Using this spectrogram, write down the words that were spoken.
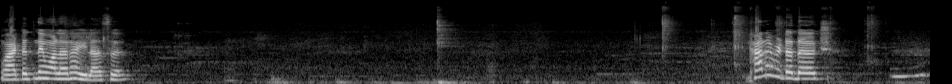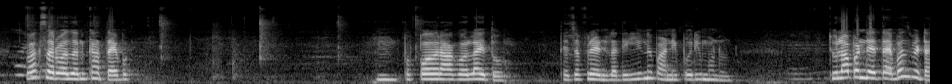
वाटत नाही मला राहील असं. खा ना बेटा दक्ष. बघ सर्वजण खाताय बघ. पप्पा रागवलाय तो. त्याच्या फ्रेंडला दिली ना पाणीपुरी म्हणून. तुला पण देत आहे बस बेटा.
